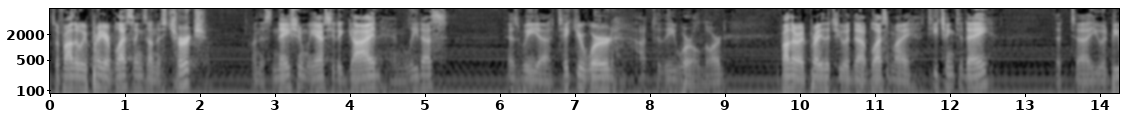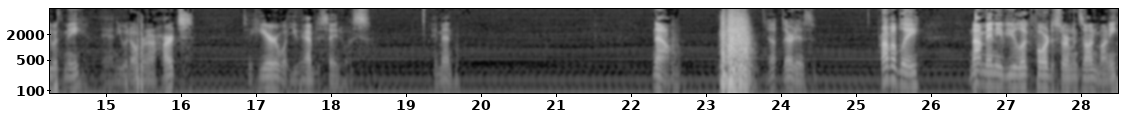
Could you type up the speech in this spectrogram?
So, Father, we pray your blessings on this church, on this nation. We ask you to guide and lead us as we uh, take your word out to the world, Lord. Father, I pray that you would uh, bless my teaching today, that uh, you would be with me, and you would open our hearts to hear what you have to say to us. Amen. Now, yep, there it is. Probably not many of you look forward to sermons on money.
